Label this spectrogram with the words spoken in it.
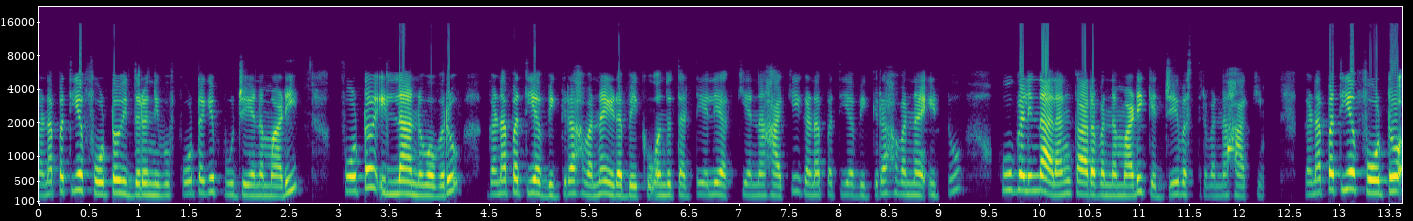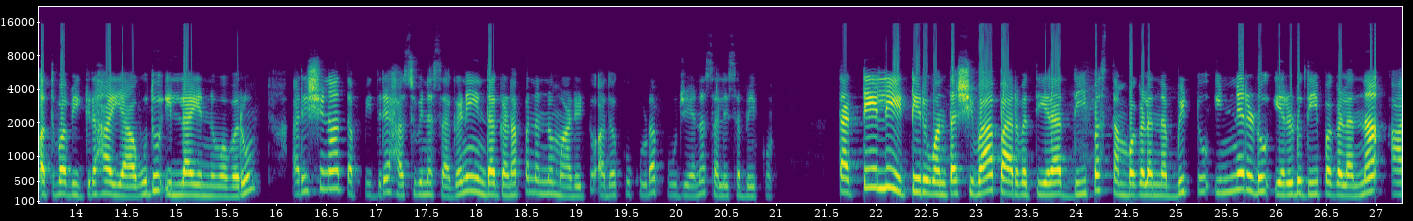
ಗಣಪತಿಯ ಫೋಟೋ ಇದ್ದರೆ ನೀವು ಫೋಟೋಗೆ ಪೂಜೆಯನ್ನು ಮಾಡಿ, ಫೋಟೋ ಇಲ್ಲ ಅನ್ನುವವರು ಗಣಪತಿಯ ವಿಗ್ರಹವನ್ನು ಇಡಬೇಕು. ಒಂದು ತಟ್ಟೆಯಲ್ಲಿ ಅಕ್ಕಿಯನ್ನು ಹಾಕಿ ಗಣಪತಿಯ ವಿಗ್ರಹವನ್ನು ಇಟ್ಟು ಹೂಗಳಿಂದ ಅಲಂಕಾರವನ್ನು ಮಾಡಿ ಗೆಜ್ಜೆ ವಸ್ತ್ರವನ್ನು ಹಾಕಿ. ಗಣಪತಿಯ ಫೋಟೋ ಅಥವಾ ವಿಗ್ರಹ ಯಾವುದೂ ಇಲ್ಲ ಎನ್ನುವವರು ಅರಿಶಿಣ ತಪ್ಪಿದ್ರೆ ಹಸುವಿನ ಸಗಣಿಯಿಂದ ಗಣಪನನ್ನು ಮಾಡಿಟ್ಟು ಅದಕ್ಕೂ ಕೂಡ ಪೂಜೆಯನ್ನು ಸಲ್ಲಿಸಬೇಕು. ತಟ್ಟೆಯಲ್ಲಿ ಇಟ್ಟಿರುವಂಥ ಶಿವ ಪಾರ್ವತಿಯರ ದೀಪಸ್ತಂಭಗಳನ್ನು ಬಿಟ್ಟು ಇನ್ನೆರಡು ಎರಡು ದೀಪಗಳನ್ನು ಆ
